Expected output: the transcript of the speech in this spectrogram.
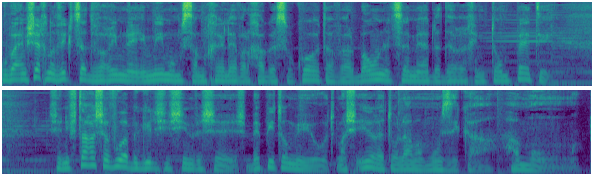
ובהמשך נביא קצת דברים נעימים ומשמחי לב על חג הסוכות, אבל בואו נצא מיד לדרך עם תום פטי. שנפטר השבוע בגיל 66, בפתאומיות, משאיר את עולם המוזיקה המום.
